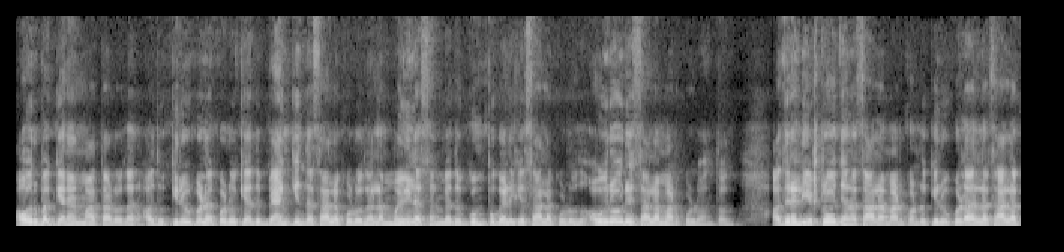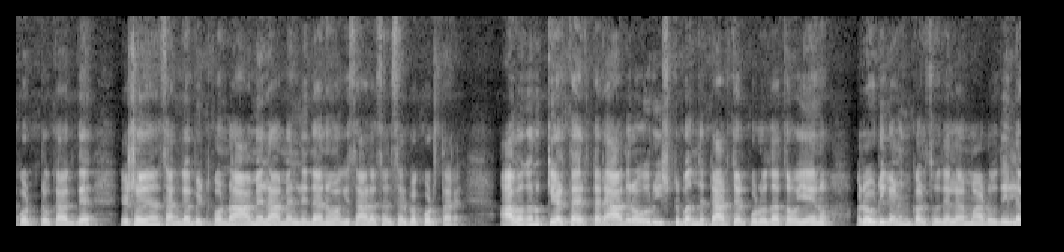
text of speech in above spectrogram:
ಅವ್ರ ಬಗ್ಗೆ ನಾನು ಮಾತಾಡೋದಾದ್ರೆ ಅದು ಕಿರುಕುಳ ಕೊಡೋಕ್ಕೆ ಅದು ಬ್ಯಾಂಕಿಂದ ಸಾಲ ಕೊಡೋದಲ್ಲ, ಮಹಿಳಾ ಸಂಘದ ಗುಂಪುಗಳಿಗೆ ಸಾಲ ಕೊಡೋದು, ಅವರವರೇ ಸಾಲ ಮಾಡಿಕೊಳ್ಳುವಂಥದ್ದು. ಅದರಲ್ಲಿ ಎಷ್ಟೋ ಜನ ಸಾಲ ಮಾಡಿಕೊಂಡು ಕಿರುಕುಳ ಅಲ್ಲ, ಸಾಲ ಕೊಟ್ಟೋಕ್ಕಾಗದೆ ಎಷ್ಟೋ ಜನ ಸಂಘ ಬಿಟ್ಕೊಂಡು ಆಮೇಲೆ ಆಮೇಲೆ ನಿಧಾನವಾಗಿ ಸಾಲ ಸ್ವಲ್ಪ ಸ್ವಲ್ಪ ಕೊಡ್ತಾರೆ. ಆವಾಗನು ಕೇಳ್ತಾ ಇರ್ತಾರೆ, ಆದರೆ ಅವರು ಇಷ್ಟು ಬಂದು ಟಾರ್ಚರ್ ಕೊಡೋದು ಅಥವಾ ಏನು ರೌಡಿಗಳನ್ನು ಕಳಿಸೋದೆಲ್ಲ ಮಾಡೋದು ಇಲ್ಲ,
